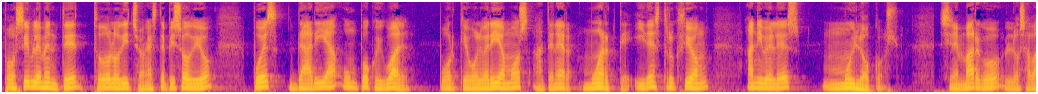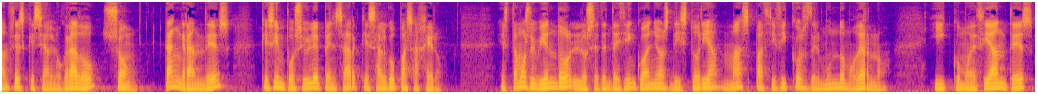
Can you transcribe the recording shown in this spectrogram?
posiblemente todo lo dicho en este episodio pues daría un poco igual, porque volveríamos a tener muerte y destrucción a niveles muy locos. Sin embargo, los avances que se han logrado son tan grandes que es imposible pensar que es algo pasajero. Estamos viviendo los 75 años de historia más pacíficos del mundo moderno, y como decía antes,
